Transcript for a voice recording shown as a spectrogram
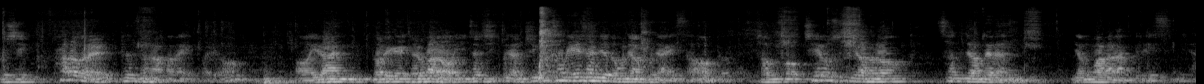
98억 원을 편성한 바가 있고요. 어, 이러한 노력의 결과로 2019년 주민 참여 예산제도 운영 분야에서 전국 최우 수 기관으로 선정되는 영광을 안게 되어 있습니다.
